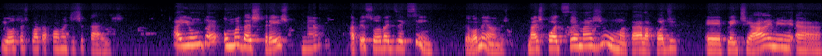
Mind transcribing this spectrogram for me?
e outras plataformas digitais. Aí um uma das três, né, a pessoa vai dizer que sim, pelo menos. Mas pode ser mais de uma, tá? Ela pode é, pleitear a, a,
